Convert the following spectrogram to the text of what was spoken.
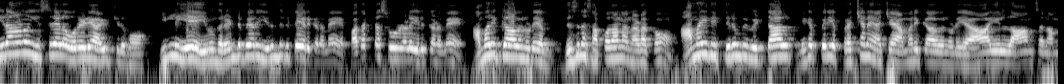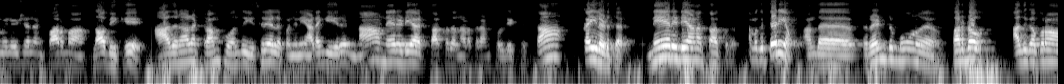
ஈரானும் இஸ்ரேலை ஒரேடியாக அழிச்சிடுமோ? இல்லையே இவங்க ரெண்டு பேரும் இருந்துகிட்டே இருக்கணுமே பதட்ட சூழ்நிலை இருக்கணுமே. அமெரிக்காவினுடைய பிசினஸ் அப்பதானே நடக்கும். அமைதி திரும்பி விட்டால் மிகப்பெரிய பிரச்சனை ஆச்சே அமெரிக்காவினுடைய oil arms and ammunition and pharma லாபிக்கு அதனால ட்ரம்ப் வந்து இஸ்ரேல கொஞ்சம் நீ அடங்கி இரு நான் நேரடியா தாக்குதல் நடத்துறேன்னு சொல்லிட்டு தான் கையில் எடுத்தார். நேரடியான தாக்குதல். நமக்கு தெரியும் அந்த ரெண்டு மூணு ஃபர்டோ அதுக்கப்புறம்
